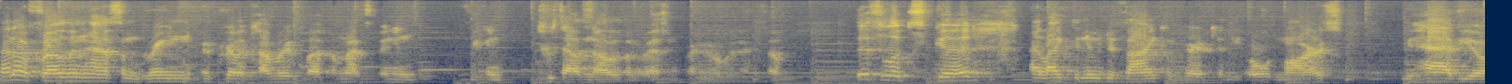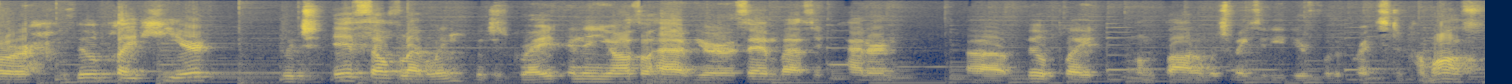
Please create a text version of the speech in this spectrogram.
I know Phrozen has some green acrylic covers, but I'm not spending freaking $2,000 on a resin printer over there. So this looks good. I like the new design compared to the old Mars. You have your build plate here, which is self-leveling, which is great. And then you also have your sandblasted pattern uh, build plate on the bottom, which makes it easier for the prints to come off.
